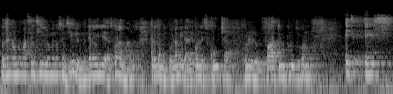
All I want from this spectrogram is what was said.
lo hacen a uno más sensible o menos sensible. Uno tiene habilidades con las manos, pero también con la mirada y con la escucha, con el olfato, incluso con. Es, es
